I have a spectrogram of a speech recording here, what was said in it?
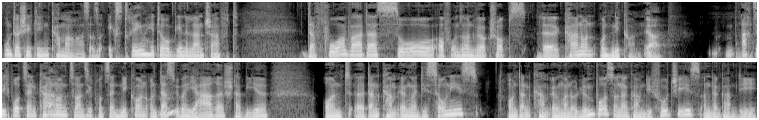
unterschiedlichen Kameras, also extrem heterogene Landschaft. Davor war das so auf unseren Workshops äh, Canon und Nikon. Ja. 80 Prozent Canon, ja. 20 Prozent Nikon und das mhm. über Jahre stabil. Und äh, dann kam irgendwann die Sonys und dann kam irgendwann Olympus und dann kamen die Fujis und dann kam die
